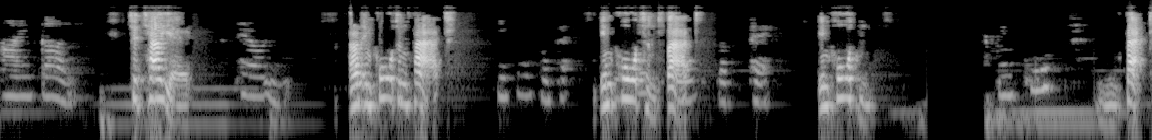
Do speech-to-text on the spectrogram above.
I'm going to tell you to tell you an important fact. important fact. Important fact. The fact. Important Important fact.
